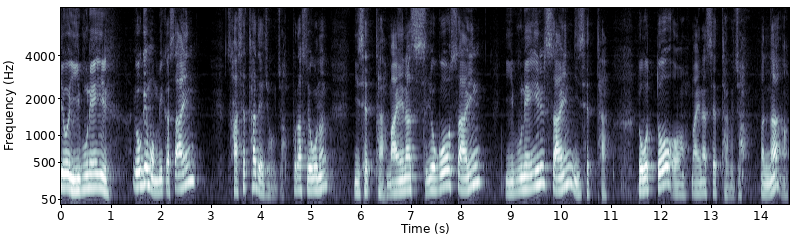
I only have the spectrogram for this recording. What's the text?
요 2분의 1 요게 뭡니까? 사인 4세타 되죠. 그죠? 플러스 요거는 2세타 마이너스 요거 사인 2분의 1 사인 2세타 요것도 어, 마이너스 세타 그죠? 맞나? 어.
